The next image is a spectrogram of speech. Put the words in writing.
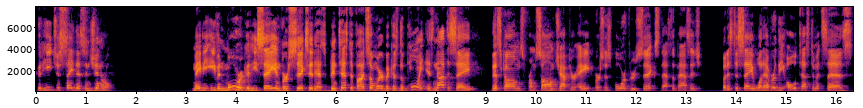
could he just say this in general? Maybe even more could he say in verse 6 it has been testified somewhere because the point is not to say this comes from Psalm chapter 8, verses 4 through 6. That's the passage. But it's to say whatever the Old Testament says,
